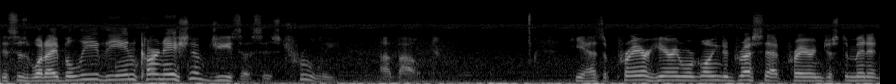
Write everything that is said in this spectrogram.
This is what I believe the incarnation of Jesus is truly about. He has a prayer here, and we're going to address that prayer in just a minute,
